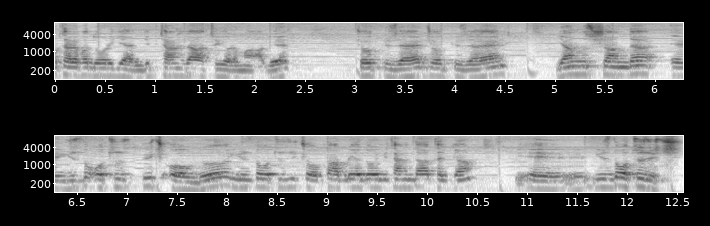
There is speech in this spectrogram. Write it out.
bu tarafa doğru geldi. Bir tane daha atıyorum abi. Çok güzel, çok güzel. Yalnız şu anda e, %33 oldu. %33 oldu. Buraya doğru bir tane daha atacağım. E, %33.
